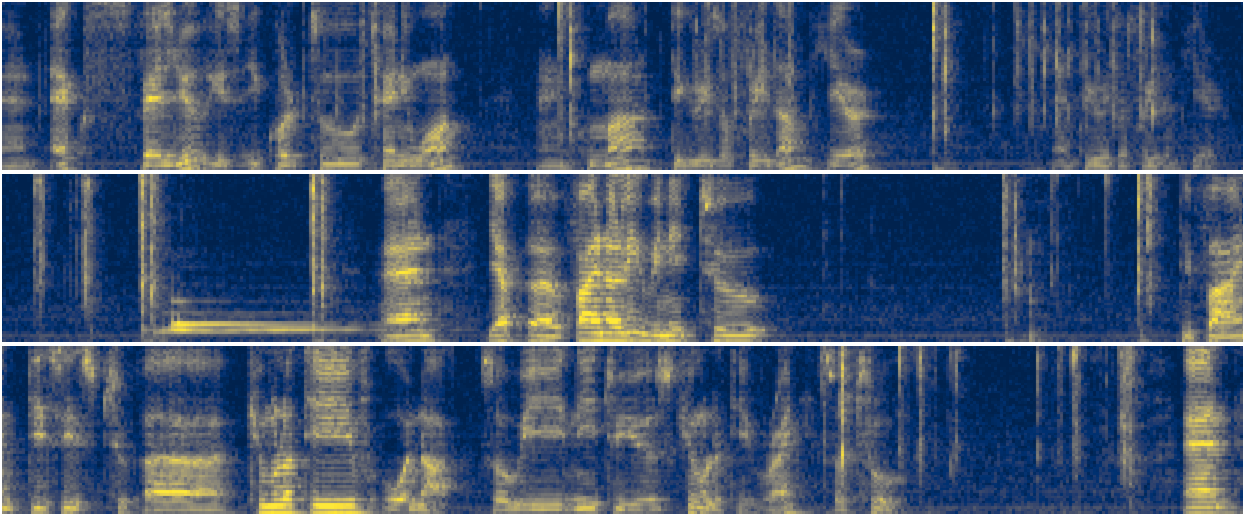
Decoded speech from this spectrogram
and x value is equal to 21 and comma degrees of freedom here and degrees of freedom here and Yep, uh, finally we need to define this is uh, cumulative or not. So we need to use cumulative, right? So true. And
